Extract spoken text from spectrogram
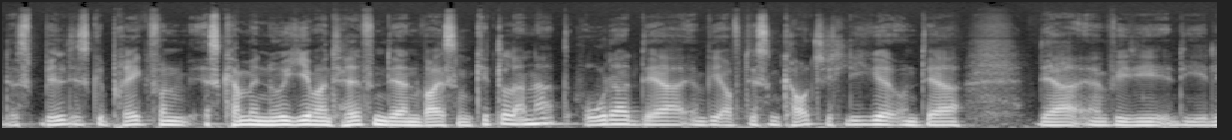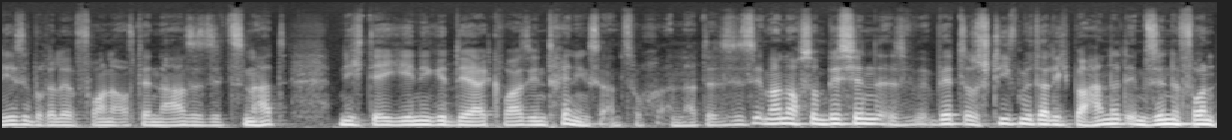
das Bild ist geprägt von, es kann mir nur jemand helfen, der einen weißen Kittel anhat oder der irgendwie auf dessen Couch ich liege und der der irgendwie die, die Lesebrille vorne auf der Nase sitzen hat, nicht derjenige, der quasi einen Trainingsanzug anhat. Das ist immer noch so ein bisschen, es wird so stiefmütterlich behandelt im Sinne von,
